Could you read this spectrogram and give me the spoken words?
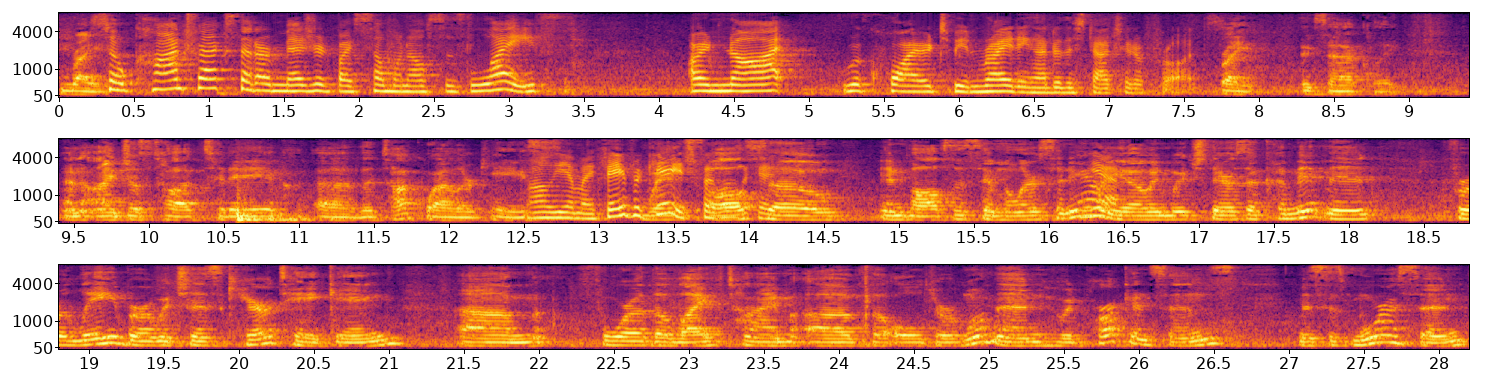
Right. So contracts that are measured by someone else's life are not required to be in writing under the statute of frauds. Right, exactly. And I just taught today uh, the Tuckwiller case. Oh yeah, my favorite case. Was case. also involves a similar scenario Yeah. in which there's a commitment for labor, which is caretaking um, for the lifetime of the older woman who had Parkinson's, Mrs. Morrison,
